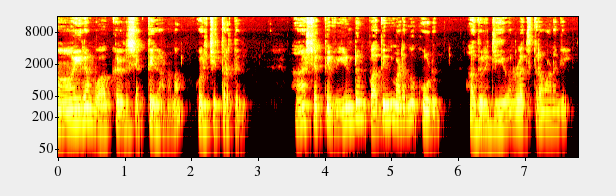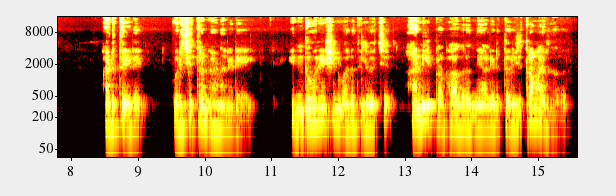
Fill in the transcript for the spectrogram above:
ആയിരം വാക്കുകളുടെ ശക്തി കാണണം ഒരു ചിത്രത്തിന്. ആ ശക്തി വീണ്ടും പതിന്മടങ്ങ് കൂടും. അതൊരു ജീവനുള്ള ചിത്രമാണെങ്കിൽ. അടുത്തയിടെ ഒരു ചിത്രം കാണാനിടയായി. ഇന്തോനേഷ്യൻ വനത്തിൽ വെച്ച് അനിൽ പ്രഭാകർ എന്നയാൾ എടുത്ത ഒരു ചിത്രമായിരുന്നത്.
